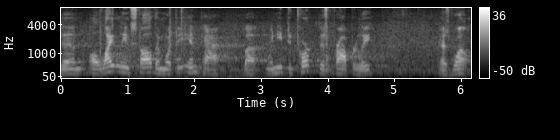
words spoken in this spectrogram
then I'll lightly install them with the impact, but we need to torque this properly as well.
